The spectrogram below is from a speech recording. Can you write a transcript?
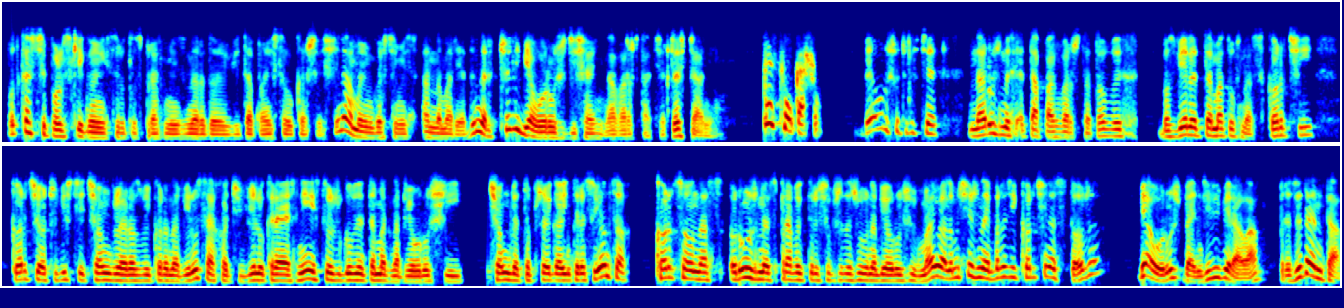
W podcaście Polskiego Instytutu Spraw Międzynarodowych witam Państwa Łukasz Jesina. Moim gościem jest Anna Maria Dyner, czyli Białoruś dzisiaj na warsztacie. Cześć Aniu. Cześć Łukaszu. Białoruś oczywiście na różnych etapach warsztatowych, bo z wiele tematów nas korci. Korci oczywiście ciągle rozwój koronawirusa, choć w wielu krajach nie jest to już główny temat na Białorusi. Ciągle to przebiega interesująco. Korcą nas różne sprawy, które się przydarzyły na Białorusi w maju, ale myślę, że najbardziej korci nas to, że Białoruś będzie wybierała prezydenta.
